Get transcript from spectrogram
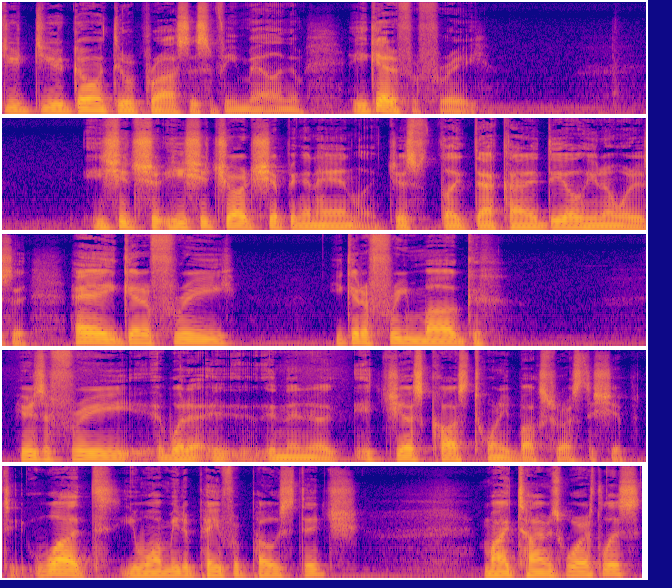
you you're going through a process of emailing him. You get it for free. He should he should charge shipping and handling, just like that kind of deal. You know what is it? Hey, get a free, you get a free mug. Here's a free what, and then uh, it just costs twenty bucks for us to ship it to you. What you want me to pay for postage? my time's worthless.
